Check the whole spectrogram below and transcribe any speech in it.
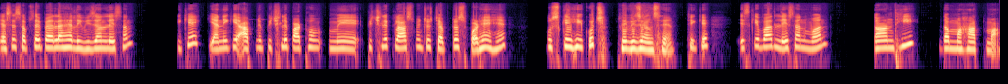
जैसे सबसे पहला है रिवीजन लेसन, ठीक है? यानी कि आपने पिछले पाठों में, पिछले क्लास में जो चैप्टर्स पढ़े हैं, उसके ही कुछ रिविजन्स हैं, ठीक है? थीके? इसके बाद lesson one, Gandhi the Mahatma,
